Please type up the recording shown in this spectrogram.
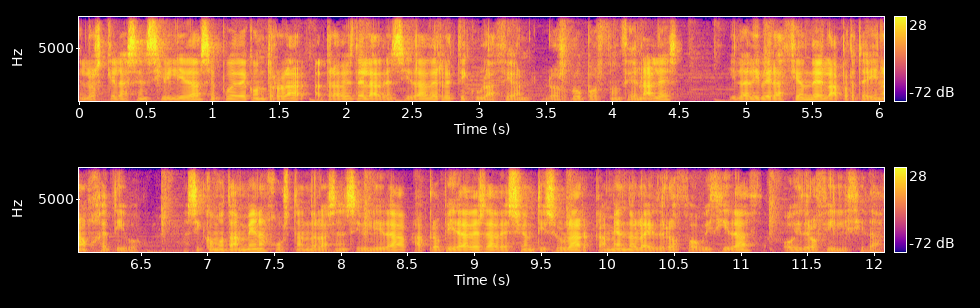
en los que la sensibilidad se puede controlar a través de la densidad de reticulación, los grupos funcionales y la liberación de la proteína objetivo, así como también ajustando la sensibilidad a propiedades de adhesión tisular cambiando la hidrofobicidad o hidrofilicidad.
